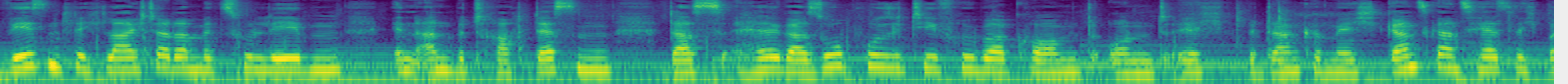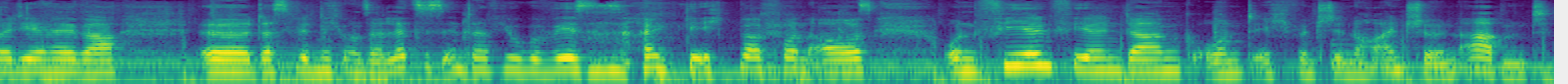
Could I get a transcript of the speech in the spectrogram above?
wesentlich leichter damit zu leben, in Anbetracht dessen, dass Helga so positiv rüberkommt. Und ich bedanke mich ganz, ganz herzlich bei dir, Helga. Äh, das wird nicht unser letztes Interview gewesen sein, gehe ich mal von aus. Und vielen, vielen Dank und ich wünsche dir noch einen schönen Abend.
